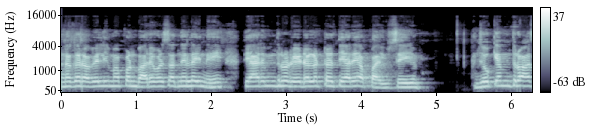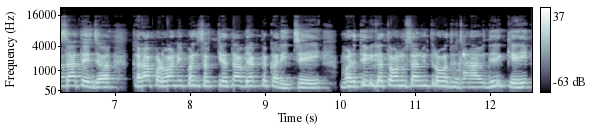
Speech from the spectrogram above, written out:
નગર હવેલીમાં પણ ભારે વરસાદને લઈને ત્યારે મિત્રો રેડ એલર્ટ ત્યારે અપાયું છે. જો કે મિત્રો આ સાથે જ કરા પડવાની પણ શક્યતા વ્યક્ત કરી છે. મળતી વિગતો અનુસાર મિત્રો વધુ જણાવી દઈએ કે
